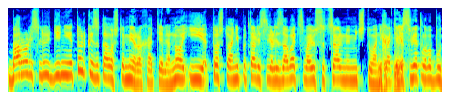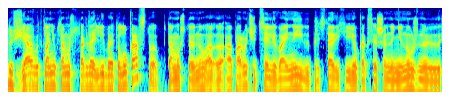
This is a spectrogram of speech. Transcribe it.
боролись люди не только из-за того, что мира хотели, но и то, что они пытались реализовать свою социальную мечту. Они так хотели нет. светлого будущего. Я вот клоню к тому, что тогда либо это лукавство, потому что ну, опорочить цели войны и представить ее как совершенно ненужную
